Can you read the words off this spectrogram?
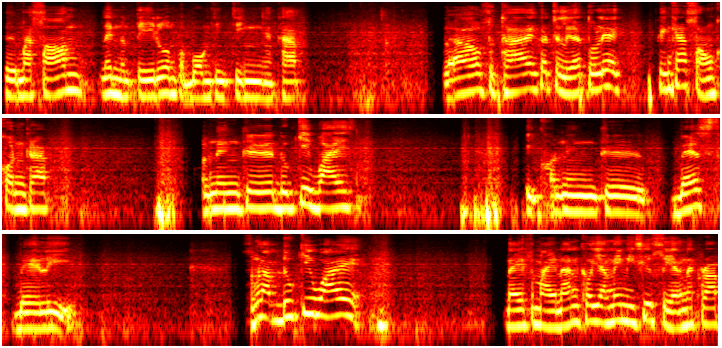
คือมาซ้อมเล่นดนตรีร่วมกับวงจริง ๆ นะครับ แล้วสุดท้ายก็จะเหลือตัวเลขเพียงแค่สองคนครับ คนหนึ่งคือดูกี้ไวท์อีกคนหนึ่งคือเบสเบลลี่สำหรับดูกี้ไวท์ ในสมัยนั้นเขายังไม่มีชื่อเสียงนะครับ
